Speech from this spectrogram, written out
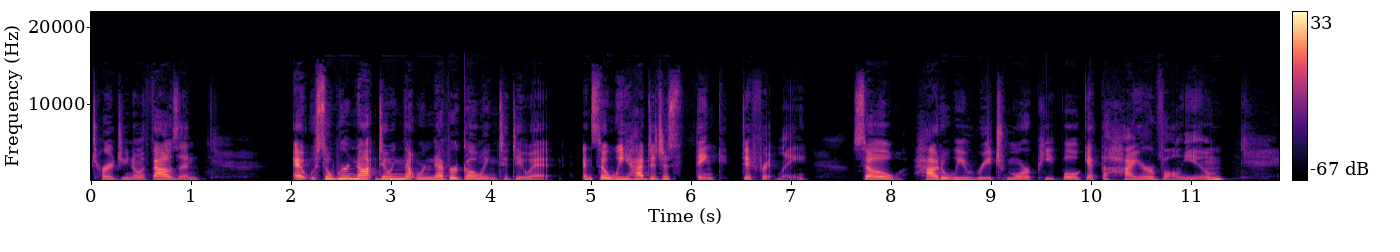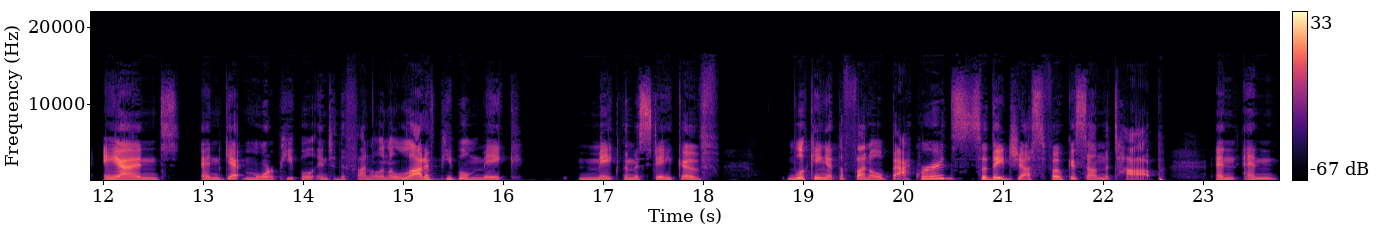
charge, you know, a thousand. So we're not doing that. We're never going to do it. And so we had to just think differently. So, how do we reach more people, get the higher volume? And and get more people into the funnel and a lot of people make make the mistake of looking at the funnel backwards so they just focus on the top and and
